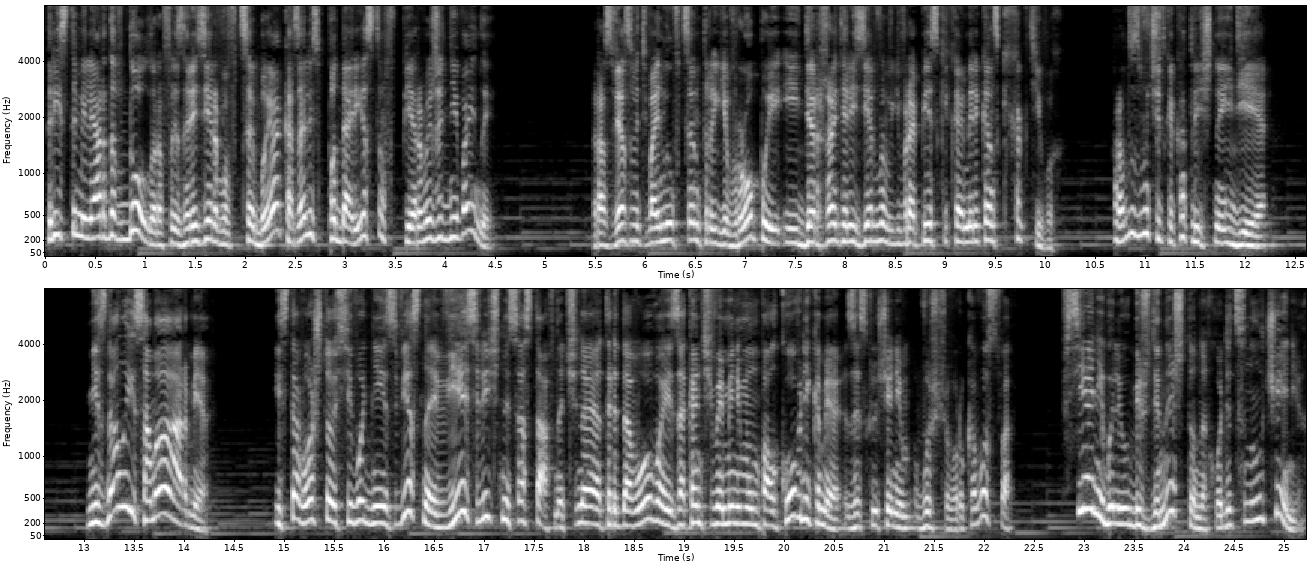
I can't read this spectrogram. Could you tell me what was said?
300 миллиардов долларов из резервов ЦБ оказались под арестом в первые же дни войны. Развязывать войну в центре Европы и держать резервы в европейских и американских активах. Правда, звучит как отличная идея. Не знала и сама армия. Из того, что сегодня известно, весь личный состав, начиная от рядового и заканчивая минимум полковниками, за исключением высшего руководства, все они были убеждены, что находятся на учениях.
